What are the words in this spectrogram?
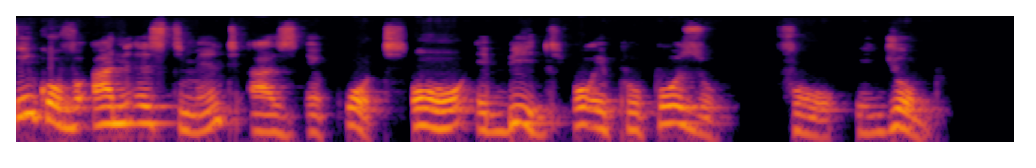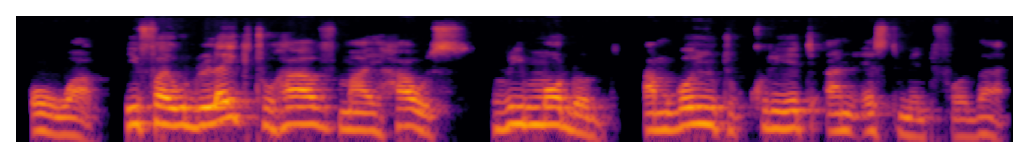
Think of an estimate as a quote or a bid or a proposal for a job or work. If I would like to have my house remodeled, I'm going to create an estimate for that.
